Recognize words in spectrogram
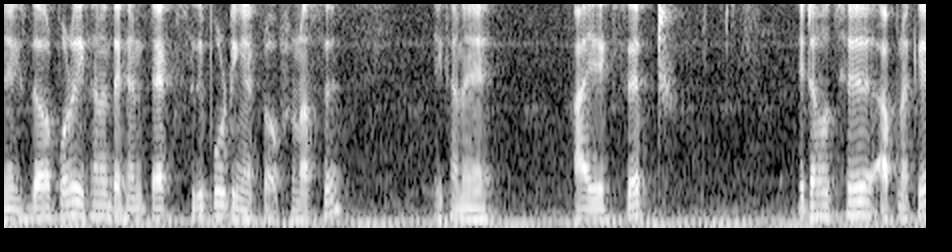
নেক্সট দেওয়ার পরে এখানে দেখেন ট্যাক্স রিপোর্টিং একটা অপশন আছে। এখানে আই অ্যাকসেপ্ট এটা হচ্ছে আপনাকে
